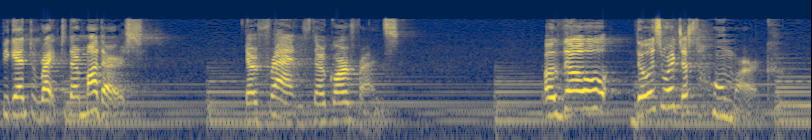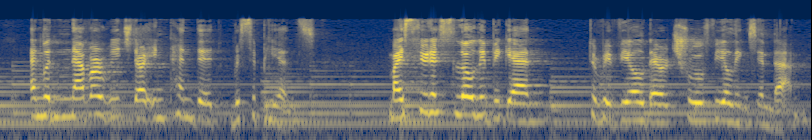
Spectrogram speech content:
began to write to their mothers, their friends, their girlfriends. Although those were just homework and would never reach their intended recipients, my students slowly began to reveal their true feelings in them.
